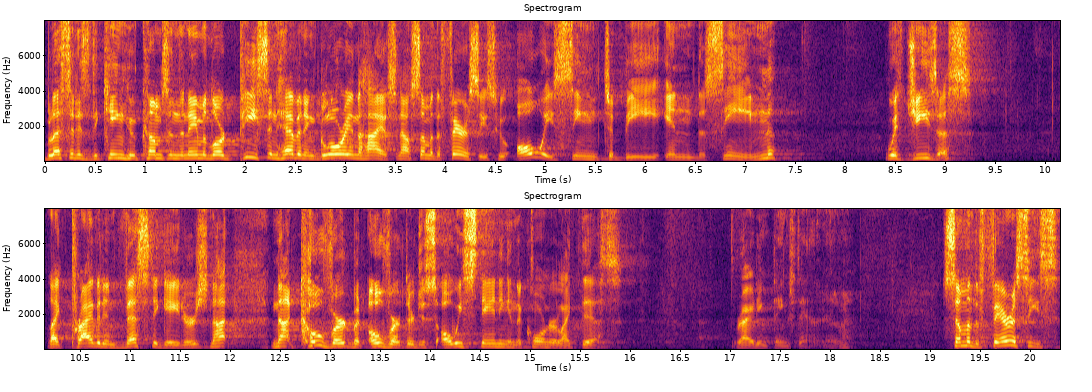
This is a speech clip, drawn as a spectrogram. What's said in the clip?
Blessed is the King who comes in the name of the Lord, peace in heaven and glory in the highest. Now, some of the Pharisees who always seem to be in the scene with Jesus, like private investigators, not, not covert, but overt, they're just always standing in the corner like this, writing things down. Some of the Pharisees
